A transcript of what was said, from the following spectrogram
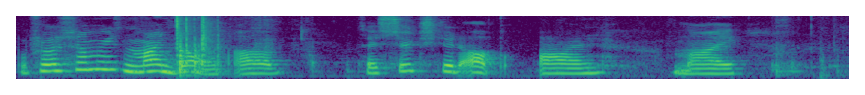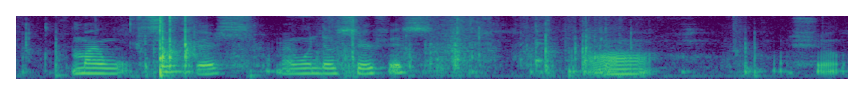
But for some reason, mine don't. Uh, so I searched it up on my my Surface, my Windows Surface. Uh, I'll show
